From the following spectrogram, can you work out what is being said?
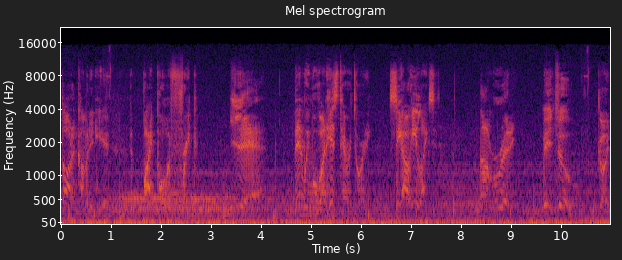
thought of coming in here. A bipolar freak. Yeah. Then we move on his territory. See how he likes it. I'm ready. Me too. Good.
